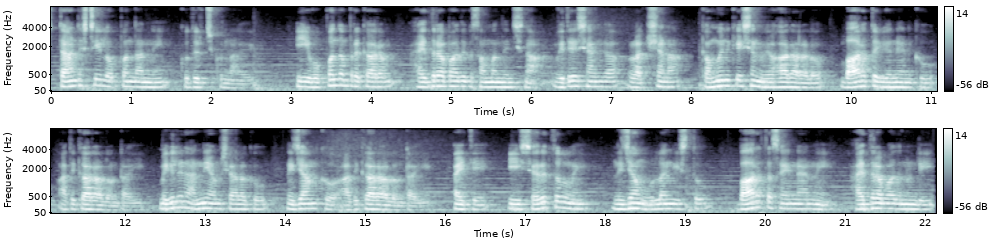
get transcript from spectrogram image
స్టాండ్ స్టీల్ ఒప్పందాన్ని కుదుర్చుకున్నాయి ఈ ఒప్పందం ప్రకారం హైదరాబాద్కు సంబంధించిన విదేశాంగ రక్షణ కమ్యూనికేషన్ వ్యవహారాలలో భారత యూనియన్కు అధికారాలుంటాయి. మిగిలిన అన్ని అంశాలకు నిజాంకు అధికారాలుంటాయి. అయితే ఈ షరతుల్ని నిజాం ఉల్లంఘిస్తూ భారత సైన్యాన్ని హైదరాబాద్ నుండి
